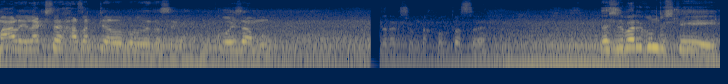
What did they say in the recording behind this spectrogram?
মালই লাগছে হাজার টাকার উপরে যেতেছে কই যামু? ডিরেকশনটা খুলতেছে। দেশের বাড়ি কোন ডিস্ট্রিক্ট?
